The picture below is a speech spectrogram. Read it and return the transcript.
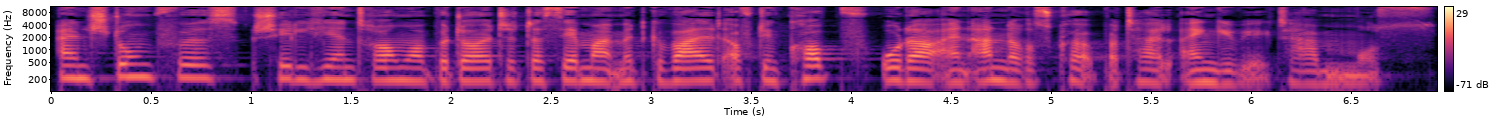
Ein stumpfes Schädelhirntrauma bedeutet, dass jemand mit Gewalt auf den Kopf oder ein anderes Körperteil eingewirkt haben muss.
